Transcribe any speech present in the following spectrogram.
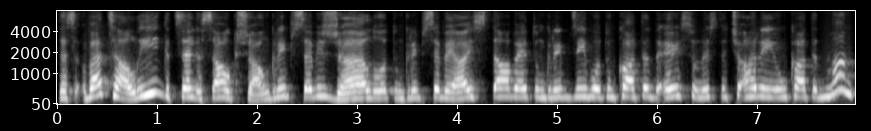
tas vecā līga ceļas augšā un grib sevi žēlot, un grib sevi aizstāvēt, un grib dzīvot, un kā tad es, un es taču arī, un kā tad man.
